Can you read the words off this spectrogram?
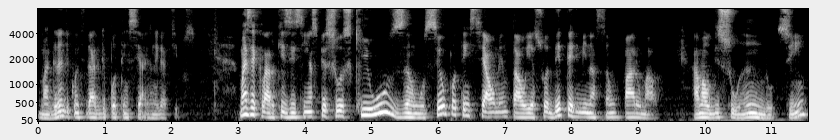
uma grande quantidade de potenciais negativos. Mas é claro que existem as pessoas que usam o seu potencial mental e a sua determinação para o mal, amaldiçoando, sim.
